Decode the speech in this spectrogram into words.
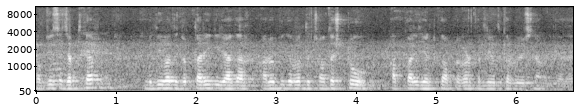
कब्जे से जब्त कर, विधिवत गिरफ्तारी की जाकर आरोपी के विरुद्ध चौंतीस टू आबकारी एक्ट का प्रकरण पंजीबद्ध कर विवेचना में लिया गया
